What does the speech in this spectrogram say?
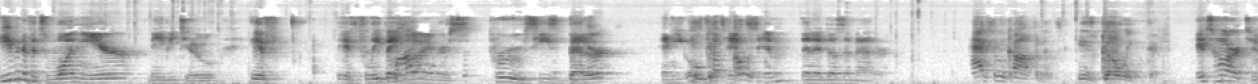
even if it's one year, maybe two, if if Philippe My- Myers proves he's better and he He's overtakes going. him, then it doesn't matter. have some confidence. He's going to. It's hard to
